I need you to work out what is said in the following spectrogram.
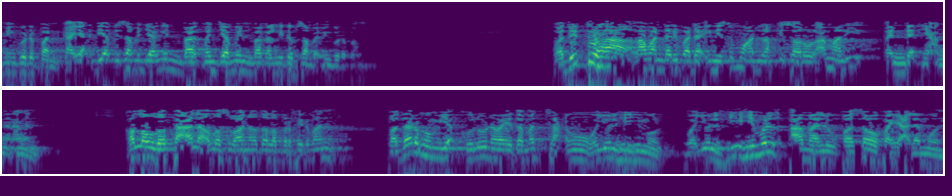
Minggu depan. Kayak dia bisa menjamin, menjamin bakal hidup sampai minggu depan. Wadidduha lawan daripada ini semua adalah kisarul amali pendeknya angan-angan. Kalau Allah Ta'ala Allah Subhanahu wa taala berfirman, "Fadarhum ya'kuluna wa yatamatta'u wa yulhihimul wa yulhihimul amalu fasawfa ya'lamun."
